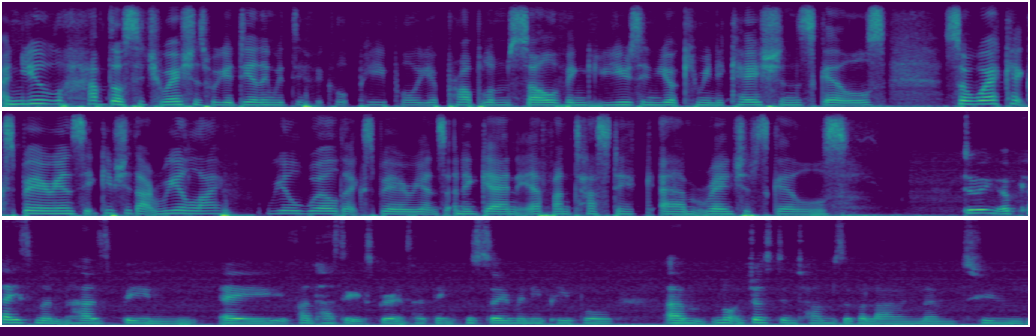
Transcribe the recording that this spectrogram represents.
and you'll have those situations where you're dealing with difficult people, you're problem solving, you're using your communication skills. So, work experience, it gives you that real life, real world experience, and again, a fantastic um, range of skills. Doing a placement has been a fantastic experience, I think, for so many people, um, not just in terms of allowing them to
